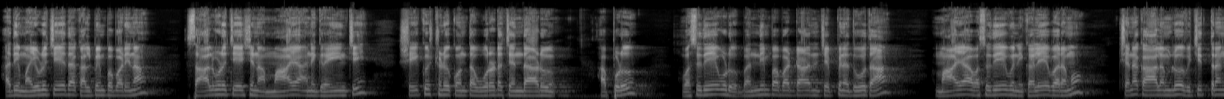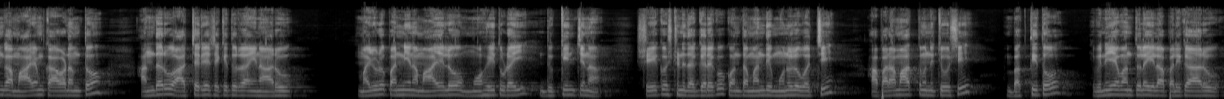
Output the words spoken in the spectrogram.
అది మయుడి చేత కల్పింపబడిన సాల్వుడు చేసిన మాయ అని గ్రహించి శ్రీకృష్ణుడు కొంత ఊరట చెందాడు. అప్పుడు వసుదేవుడు బంధింపబడ్డాడని చెప్పిన దూత మాయా వసుదేవుని కలేవరము క్షణకాలంలో విచిత్రంగా మాయం కావడంతో అందరూ ఆశ్చర్యచకితులైనారు. మయుడు పన్నిన మాయలో మోహితుడై దుఃఖించిన శ్రీకృష్ణుని దగ్గరకు కొంతమంది మునులు వచ్చి ఆ పరమాత్మని చూసి భక్తితో వినయవంతులై ఇలా పలికారు.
